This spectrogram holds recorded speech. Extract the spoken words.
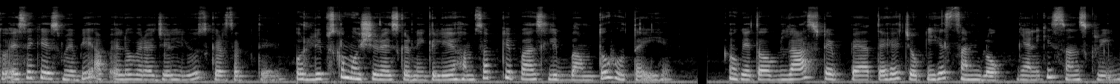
तो ऐसे केस में भी आप एलोवेरा जेल यूज़ कर सकते हैं। और लिप्स को मॉइस्चराइज करने के लिए हम सबके पास लिप बाम तो होता ही है। ओके okay, तो अब लास्ट स्टेप पे आते हैं जो कि है सन ब्लॉक यानी कि sunscreen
